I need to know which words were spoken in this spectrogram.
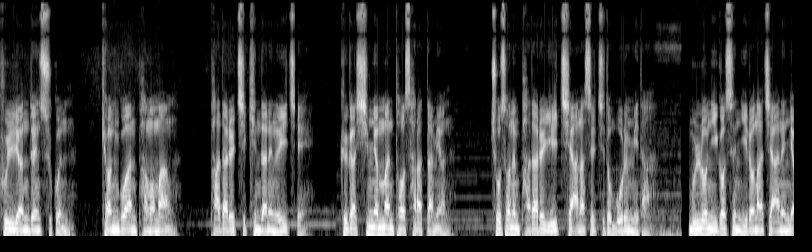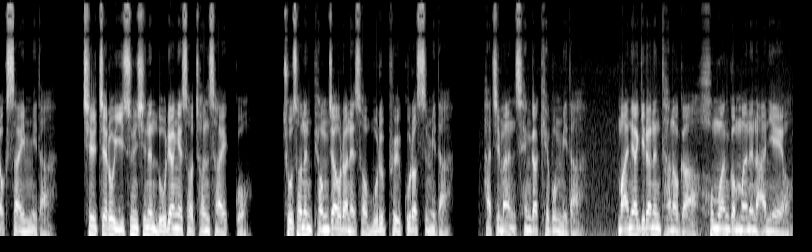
훈련된 수군, 견고한 방어망, 바다를 지킨다는 의지. 그가 10년만 더 살았다면 조선은 바다를 잃지 않았을지도 모릅니다. 물론 이것은 일어나지 않은 역사입니다. 실제로 이순신은 노량에서 전사했고 조선은 병자호란에서 무릎을 꿇었습니다. 하지만 생각해봅니다. 만약이라는 단어가 허무한 것만은 아니에요.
